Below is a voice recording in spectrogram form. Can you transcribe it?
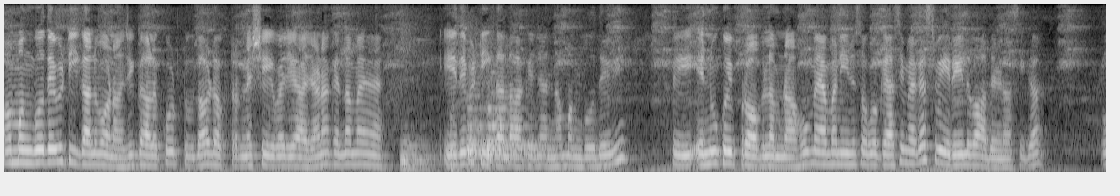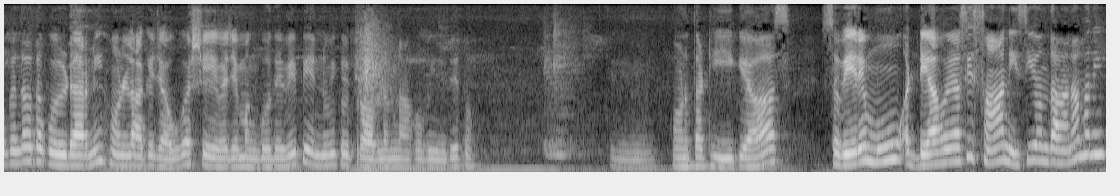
ਉਹ ਮੰਗੋ ਦੇ ਵੀ ਟੀਕਾ ਲਵਾਉਣਾ ਜੀ, ਗਲ ਘੋਟੂ ਦਾ, ਉਹ ਡਾਕਟਰ ਨੇ 6 ਵਜੇ ਆ ਜਾਣਾ, ਕਹਿੰਦਾ ਮੈਂ ਇਹਦੇ ਵੀ ਟੀਕਾ ਲਾ ਕੇ ਜਾਣਾ ਮੰਗੋ ਦੇ ਵੀ, ਤੇ ਇਹਨੂੰ ਕੋਈ ਪ੍ਰੋਬਲਮ ਨਾ ਹੋ ਮੈਂ ਮਨੀ ਨੂੰ ਸਗੋਂ ਕਿਹਾ ਸੀ, ਮੈਂ ਕਿਹਾ ਸਵੇਰੇ ਹੀ ਲਵਾ ਦੇਣਾ ਸੀਗਾ। ਉਹ ਕਹਿੰਦਾ, ਉਹ ਤਾਂ ਕੋਈ ਡਰ ਨਹੀਂ, ਹੁਣ ਲਾ ਕੇ ਜਾਊਗਾ 6 ਵਜੇ ਮੰਗੋ ਦੇ ਵੀ ਵੀ ਇਹਨੂੰ ਵੀ ਕੋਈ ਪ੍ਰੋਬਲਮ ਨਾ ਹੋਵੇ ਇਹਦੇ ਤੋਂ। ਤੇ ਹੁਣ ਤਾਂ ਠੀਕ ਆ। ਸ- ਸਵੇਰੇ ਮੂੰਹ ਅੱਡਿਆ ਹੋਇਆ ਸੀ, ਸਾਹ ਨਹੀਂ ਸੀ ਆਉਂਦਾ, ਹਨਾ ਮਨੀ?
